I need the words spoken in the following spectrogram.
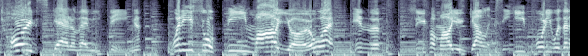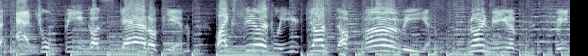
Toad's scared of everything. When he saw Bee Mario in the Super Mario Galaxy, he thought he was an actual bee and got scared of him. Like seriously, he's just a furry. No need to freak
